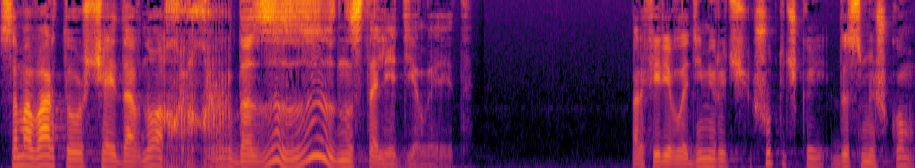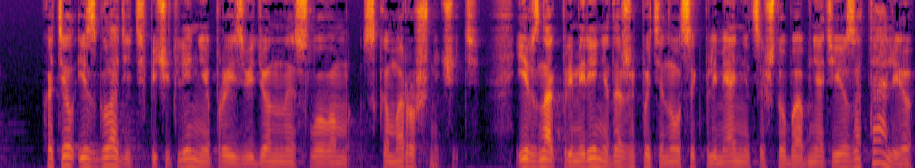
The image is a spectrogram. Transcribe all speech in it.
Самовар-то уж чай давно хр-хр да з на столе делает. Порфирий Владимирович шуточкой да смешком хотел изгладить впечатление, произведенное словом «скоморошничать» и в знак примирения даже потянулся к племяннице, чтобы обнять ее за талию,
